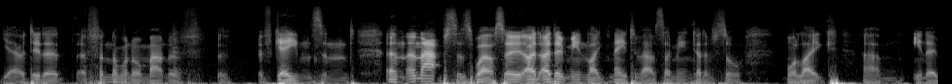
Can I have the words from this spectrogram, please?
yeah I did a, a phenomenal amount of, of of games and, and and apps as well. So I I don't mean like native apps. I mean kind of sort more like um, you know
